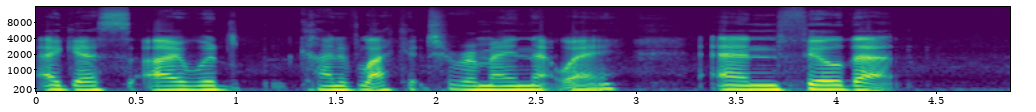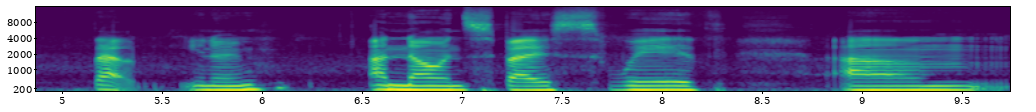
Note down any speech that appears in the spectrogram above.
I guess I would kind of like it to remain that way and fill that that you know unknown space with um,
